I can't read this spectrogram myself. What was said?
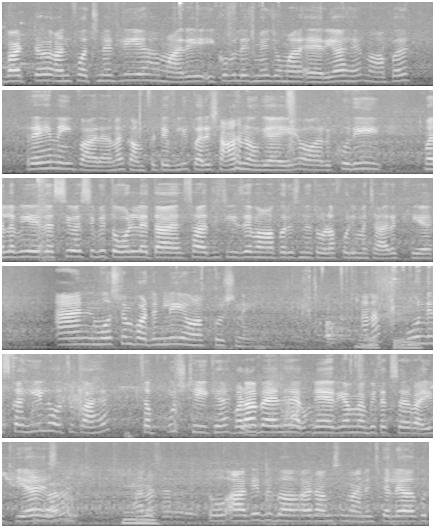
बट अनफॉर्चुनेटली ये हमारे इको विलेज में जो हमारा एरिया है वहाँ पर रह नहीं पा रहा है ना कंफर्टेबली परेशान हो गया ये और खुद ही मतलब ये रस्सी वस्सी भी तोड़ लेता है। सारी चीज़ें वहाँ पर इसने तोड़ा फोड़ी मचा रखी है। एंड मोस्ट इम्पॉर्टेंटली ये वहाँ खुश नहीं है। है ना? वुंड इसका हील हो चुका है। सब कुछ ठीक है। बड़ा बैल है अपने एरिया में अभी तक सरवाइव किया है इसने। है ना? तो आगे भी आराम से मैनेज कर लेगा कुछ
